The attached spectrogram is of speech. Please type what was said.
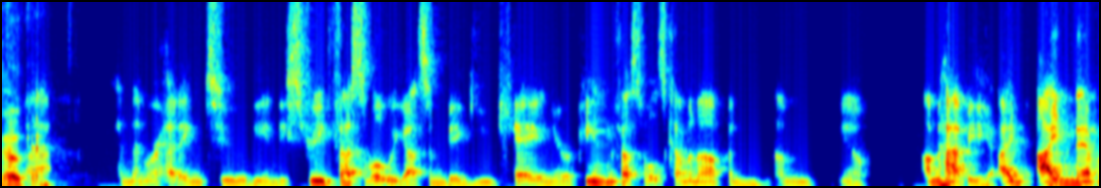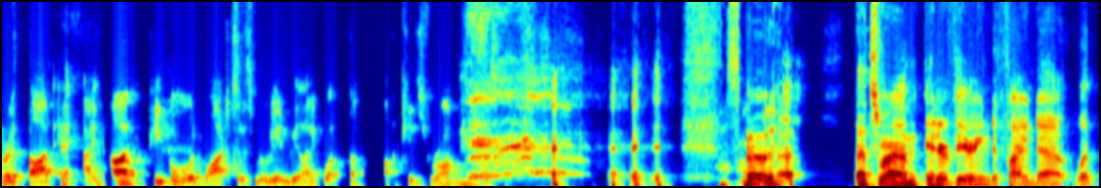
Okay. Uh, and then we're heading to the Indie Street Festival. We got some big UK and European festivals coming up, and I'm, you know, I'm happy. I I never thought I thought people would watch this movie and be like, "What the fuck is wrong with this?" so uh, that's where I'm interviewing to find out what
